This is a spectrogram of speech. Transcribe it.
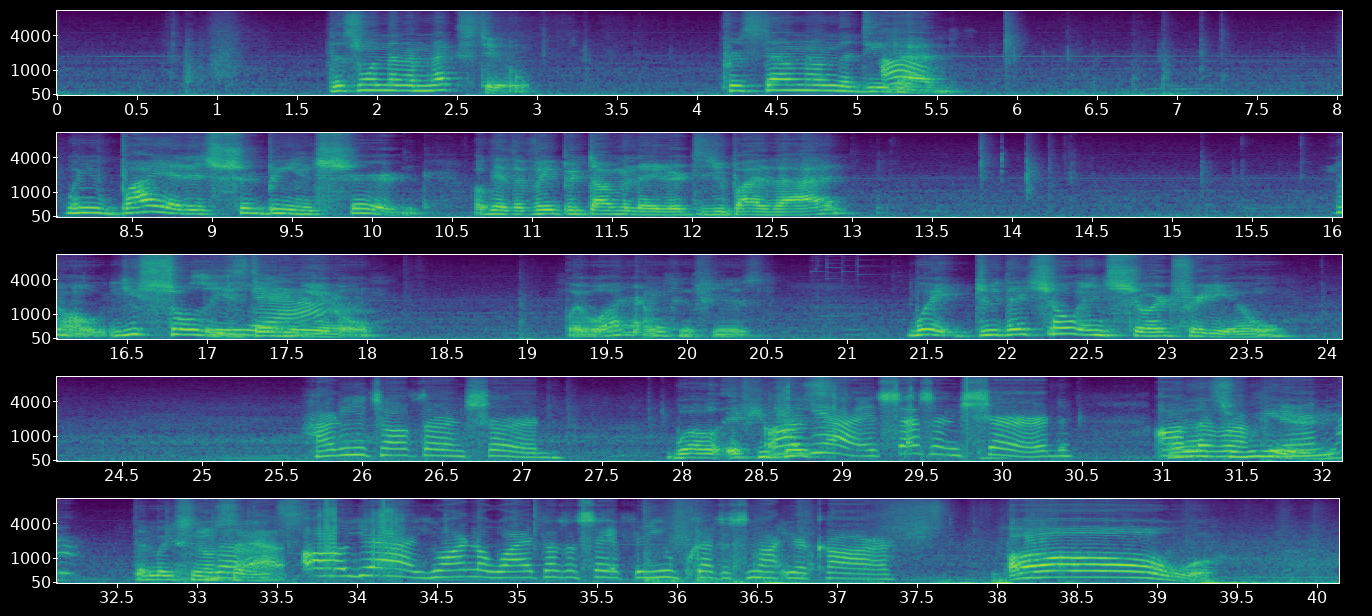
This one that I'm next to. Press down on the D-pad. When you buy it, it should be insured. Okay, the Vapid Dominator, did you buy that? No, you sold these, didn't you? Wait, what? I'm confused. Wait, do they show insured for you? How do you tell if they're insured? Well, if you Oh press... yeah, it says insured Oh, on that's the ruffian. weird. That makes no The- sense. oh yeah, you wanna know why it doesn't say it for you? Because it's not your car. Oh!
